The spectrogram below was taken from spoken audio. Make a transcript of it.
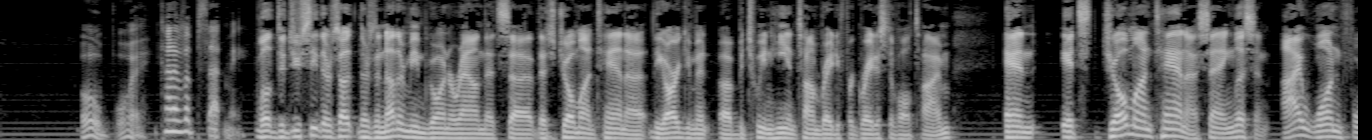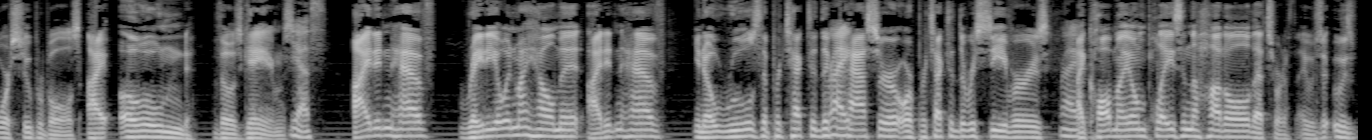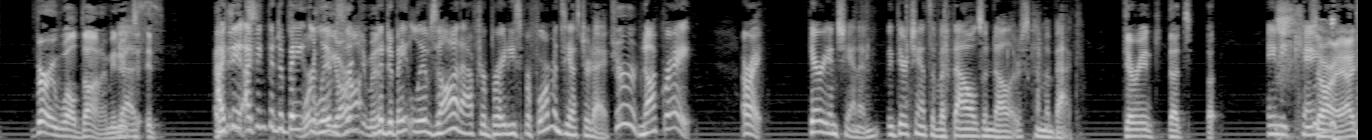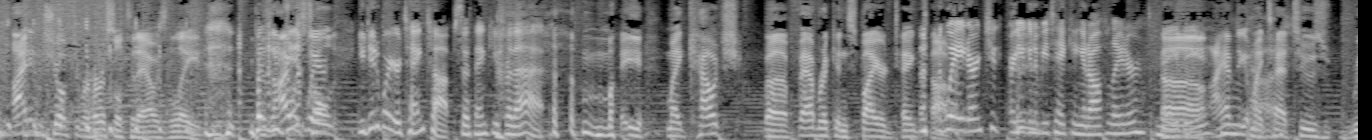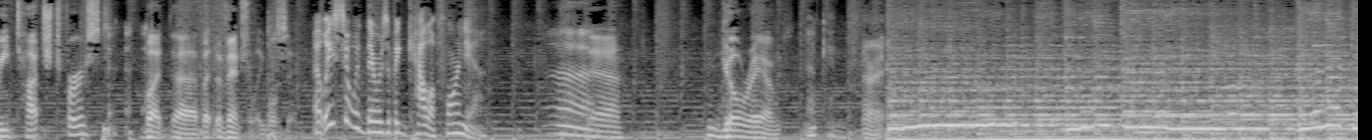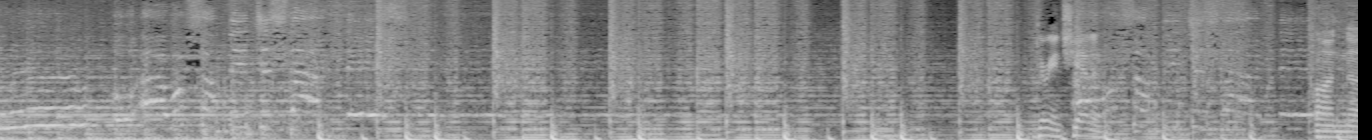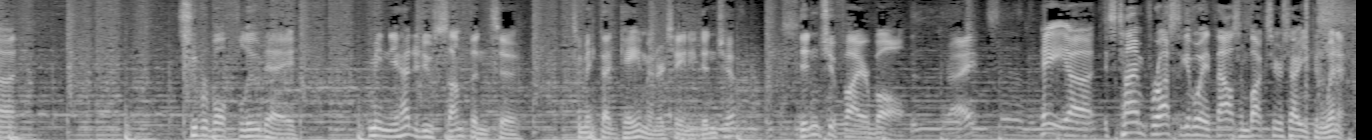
oh boy. Kind of upset me. Well, did you see? There's a, there's another meme going around that's uh, that's Joe Montana. The argument uh, between he and Tom Brady for greatest of all time, and it's Joe Montana saying, "Listen, I won four Super Bowls. I owned those games. Yes. I didn't have radio in my helmet. I didn't have." You know, rules that protected the Right. passer or protected the receivers. Right. I called my own plays in the huddle, that sort of thing. It was it was very well done. I mean, Yes. it's, it, I think I think the debate lives the on. The debate lives on after Brady's performance yesterday. Sure. not great. All right, Gary and Shannon, with their chance of a thousand dollars coming back. Gary, and- that's uh, Amy King. Sorry, I, I didn't show up to rehearsal today. I was late. but Because you I did was wear told you did wear your tank top, so thank you for that. my my couch uh, fabric inspired tank top. Wait, aren't you? Are you going to be taking it off later? Uh, I have to get my tattoos retouched first, but uh, but eventually we'll see. At least it would, there was a big California. yeah, go Rams. Okay. All right. Gary and Shannon on uh, Super Bowl flu day. I mean, you had to do something to to make that game entertaining, didn't you? Didn't you, Fireball? Right? Hey, uh, it's time for us to give away a thousand bucks. Here's how you can win it.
